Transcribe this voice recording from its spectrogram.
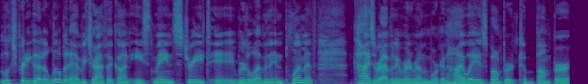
It looks pretty good. A little bit of heavy traffic on East Main Street, eh, Route 11 in Plymouth. Keyser Avenue, right around the Morgan Highway, is bumper to bumper,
